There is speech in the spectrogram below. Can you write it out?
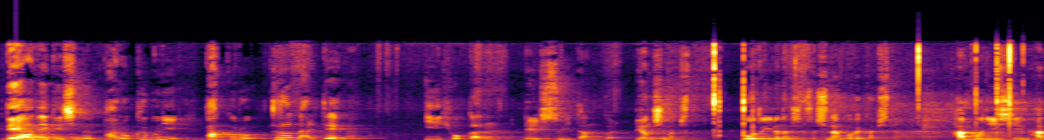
내 안에 계시는 바로 그분이 밖으로 드러날 때에만 이 효과를 낼 수 있다는 걸 명심합시다. 모두 일어나셔서 신앙 고백합시다. 한 분이신 한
